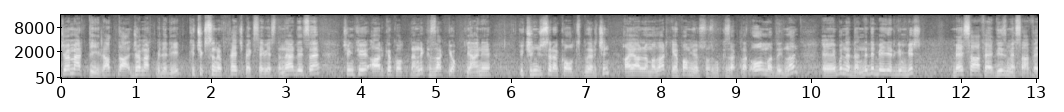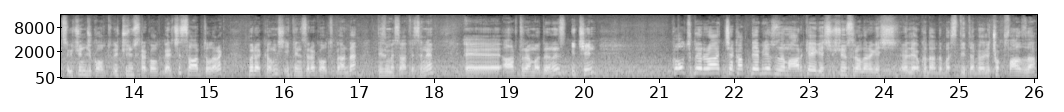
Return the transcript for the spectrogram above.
cömert değil. Hatta cömert bile değil. Küçük sınıf hatchback seviyesinde neredeyse. Çünkü arka koltuklarında kızak yok. Yani 3. sıra koltuklar için ayarlamalar yapamıyorsunuz bu kızaklar olmadığından. e, bu nedenle de belirgin bir mesafe, diz mesafesi 3. koltuk 3. sıra koltuklar için sabit olarak bırakılmış. 2. sıra koltuklarda diz mesafesini e, artıramadığınız için koltukları rahatça katlayabiliyorsunuz ama arkaya geç, 3. sıralara geç öyle o kadar da basit değil tabii. Öyle çok fazla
